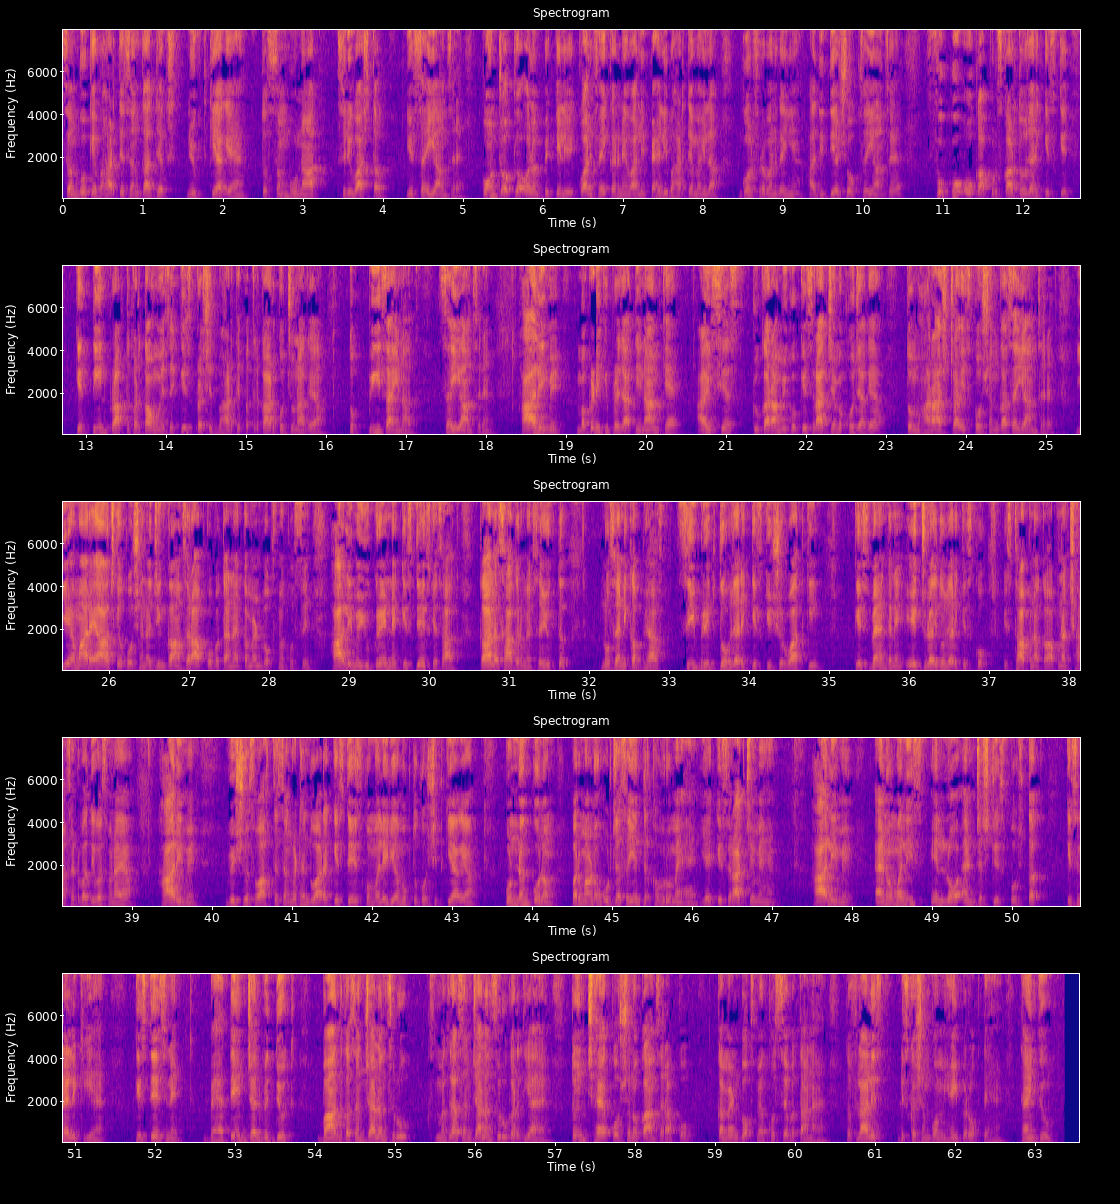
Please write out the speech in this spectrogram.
संघों के भारतीय संघ का अध्यक्ष नियुक्त किया गया है। तो शंभुनाथ श्रीवास्तव ये सही आंसर है। कौन टोक्यो ओलंपिक के लिए क्वालिफाई करने वाली पहली भारतीय महिला गोल्फर बन गई हैं? अदिति अशोक सही आंसर है। फुकू ओका पुरस्कार 2021 के, के तीन प्राप्तकर्ताओं में से किस प्रसिद्ध भारतीय पत्रकार को चुना गया? तो पी साईनाथ सही आंसर है। हाल ही में मकड़ी की प्रजाति नाम क्या है? आईसीएस टुकारामी को किस राज्य में खोजा गया? तो महाराष्ट्र इस क्वेश्चन का सही आंसर है। ये हमारे आज के क्वेश्चन है, जिनका आंसर आपको बताना है कमेंट बॉक्स में खुद से। हाल ही में यूक्रेन ने किस देश के साथ काला सागर में संयुक्त नौसैनिक अभ्यास, सी ब्रिज 2021 की शुरुआत की। किस बैंक ने 1 जुलाई 2021 को स्थापना का अपना छियासठवा दिवस मनाया? हाल ही में विश्व स्वास्थ्य संगठन द्वारा किस देश को मलेरिया मुक्त घोषित किया गया? कुंडंकोलम परमाणु ऊर्जा संयंत्र खबरों में है, यह किस राज्य में है? हाल ही में anomalies in law and justice पुस्तक किसने लिखी है? किस देश ने बेहतरीन जल विद्युत बाँध का संचालन शुरू मतलब संचालन शुरू कर दिया है? तो इन छह क्वेश्चनों का आंसर आपको कमेंट बॉक्स में खुद से बताना है। तो फ़िलहाल इस डिस्कशन को हम यहीं पर रोकते हैं। Thank you.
